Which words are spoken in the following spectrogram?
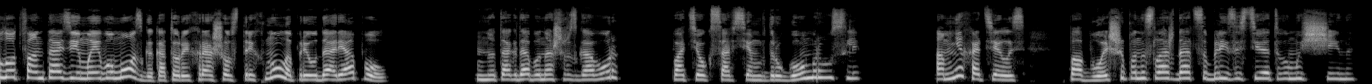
Плод фантазии моего мозга, который хорошо встряхнуло при ударе о пол. Но тогда бы наш разговор потек совсем в другом русле. А мне хотелось побольше понаслаждаться близостью этого мужчины.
